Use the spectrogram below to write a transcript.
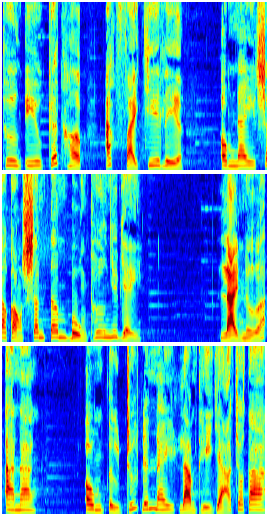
Thương yêu kết hợp ắt phải chia lìa, ông nay sao còn sanh tâm buồn thương như vậy? Lại nữa A Nan, ông từ trước đến nay làm thị giả cho ta,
